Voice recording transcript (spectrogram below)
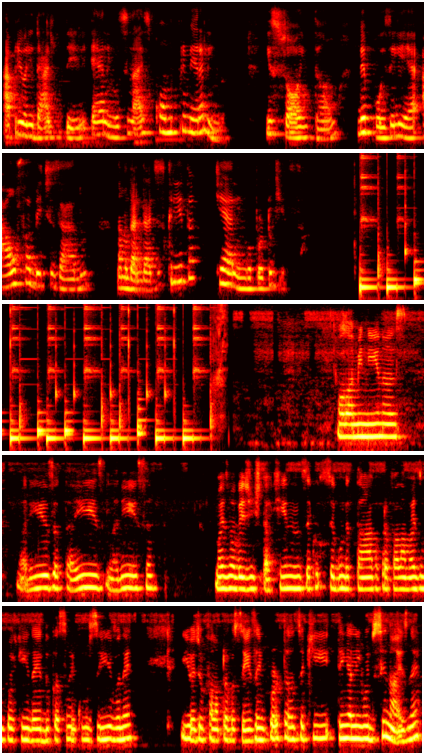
A prioridade dele é a língua de sinais como primeira língua. E só então, depois ele é alfabetizado na modalidade escrita, que é a língua portuguesa. Olá meninas, Marisa, Thaís, Larissa. Mais uma vez a gente está aqui na segunda etapa para falar mais um pouquinho da educação inclusiva, né? E hoje eu vou falar para vocês a importância que tem a língua de sinais, né?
